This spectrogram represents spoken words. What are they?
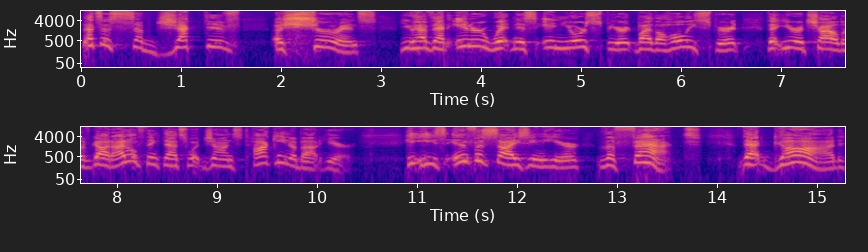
That's a subjective assurance. You have that inner witness in your spirit by the Holy Spirit that you're a child of God. I don't think that's what John's talking about here. He, he's emphasizing here the fact that God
